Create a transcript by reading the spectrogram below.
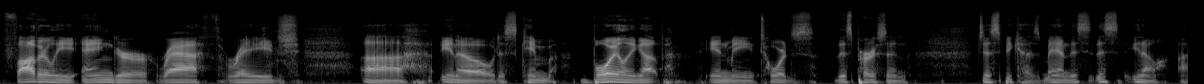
fatherly anger, wrath, rage, uh, you know, just came boiling up in me towards this person just because, man, this, this you know, uh,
